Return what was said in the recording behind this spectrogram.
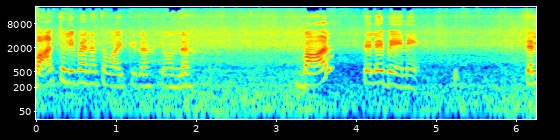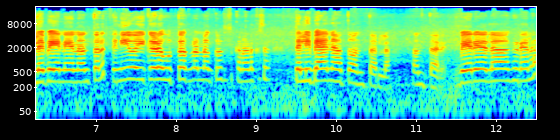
ಭಾಳ ತಲೆಬೇನೆ ಅಂತ ವಾಯ್ಕಿದ ಇವಂದ ಭಾಳ ತಲೆಬೇನೆ. ತಲೆಬೇನೆ ಏನಂತಾರೆ? ನೀವು ಈ ಕಡೆ ಉತ್ತರ ಕನ್ನಡ ಕರ್ನಾಟಕ ಸರ್ ತಲೆಬ್ಯಾನೆ ಆತು ಅಂತಾರಲ್ಲ, ಅಂತಾರೆ. ಬೇರೆ ಎಲ್ಲ ಕಡೆ ಎಲ್ಲ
